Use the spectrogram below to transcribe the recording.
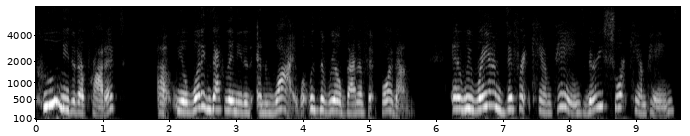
who needed our product, uh, you know, what exactly they needed and why. What was the real benefit for them? And we ran different campaigns, very short campaigns,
